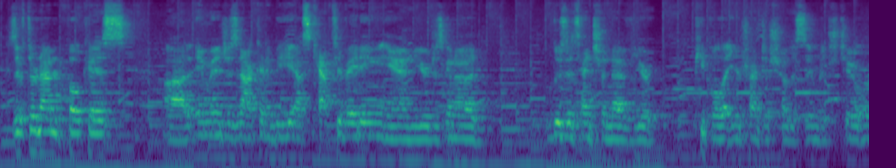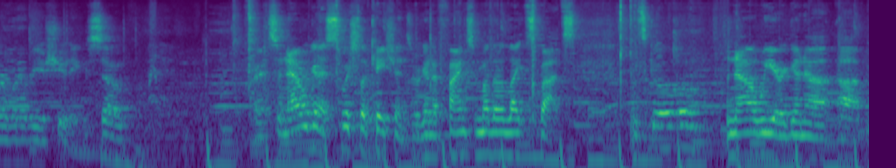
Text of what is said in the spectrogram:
Because if they're not in focus, uh, the image is not going to be as captivating and you're just going to lose attention of your people that you're trying to show this image to or whatever you're shooting. So, all right, so now we're gonna switch locations. We're gonna find some other light spots. Let's go. Now we are gonna uh,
